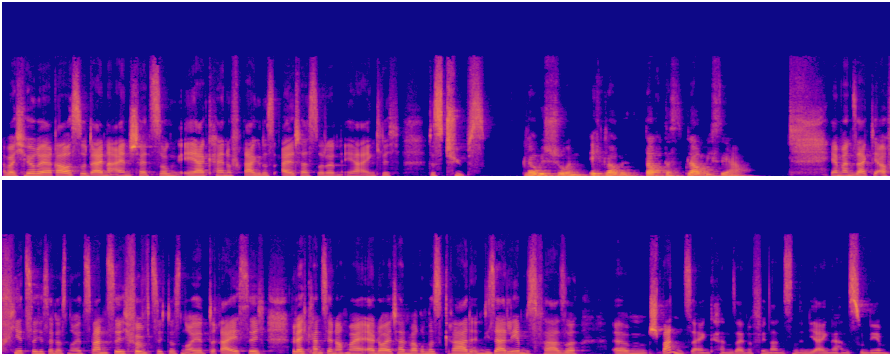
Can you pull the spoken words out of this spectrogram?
Aber ich höre heraus, so deine Einschätzung eher keine Frage des Alters, sondern eher eigentlich des Typs. Glaube ich schon. Ich glaube, doch, das glaube ich sehr. Ja, man sagt ja auch 40 ist ja das neue 20, 50 das neue 30. Vielleicht kannst du ja nochmal erläutern, warum es gerade in dieser Lebensphase ähm, spannend sein kann, seine Finanzen in die eigene Hand zu nehmen.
